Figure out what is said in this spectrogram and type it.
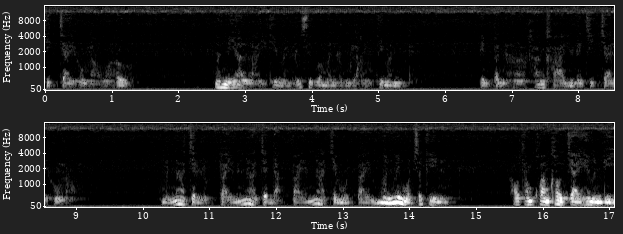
จิตใจของเราว่า เออ มันมีอะไรที่มันรู้สึกว่ามันลุงลังที่มันเป็นปัญหาค้างคาอยู่ในจิตใจของเรา มันน่าจะหลุดไป มันน่าจะดับไป มันน่าจะหมดไป มันไม่หมดสักทีหนึ่งเอาทำความเข้าใจให้มันดี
